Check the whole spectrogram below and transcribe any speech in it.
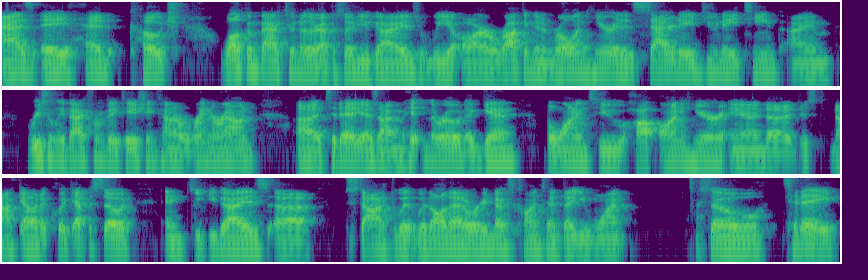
as a head coach. Welcome back to another episode, you guys. We are rocking and rolling here. It is Saturday, June 18th. I'm recently back from vacation, kind of running around uh, today as I'm hitting the road again, but wanted to hop on here and uh, just knock out a quick episode and keep you guys uh, stocked with, with all that Oregon Ducks content that you want. So today,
